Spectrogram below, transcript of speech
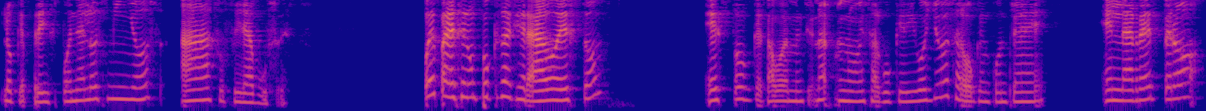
lo que predispone a los niños a sufrir abusos. Puede parecer un poco exagerado esto. Esto que acabo de mencionar no es algo que digo yo, es algo que encontré en la red, pero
